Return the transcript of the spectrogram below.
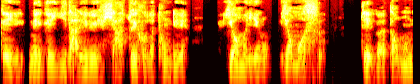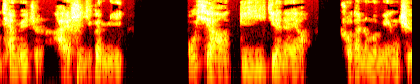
给没给意大利队下最后的通牒，要么赢，要么死，这个到目前为止还是一个谜，不像第一届那样说的那么明确。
